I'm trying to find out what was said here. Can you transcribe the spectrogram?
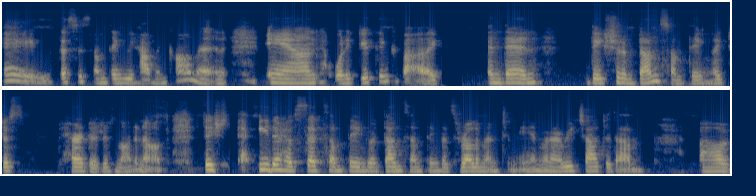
hey, this is something we have in common. And what did you think about like and then they should have done something like just heritage is not enough. They either have said something or done something that's relevant to me. And when I reach out to them, uh,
